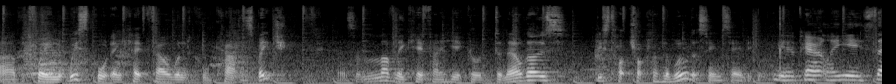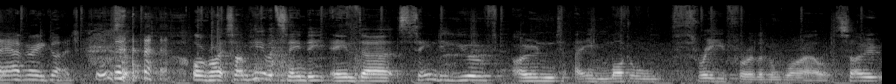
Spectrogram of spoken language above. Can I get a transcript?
uh, between Westport and Cape Foulwind called Carter's Beach. There's a lovely cafe here called Donaldo's. Best hot chocolate in the world, it seems, Sandy. Yeah, apparently, yes, they are very good. Awesome. All right, so I'm here with Sandy, and uh, Sandy, you've owned a Model 3 for a little while. So,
